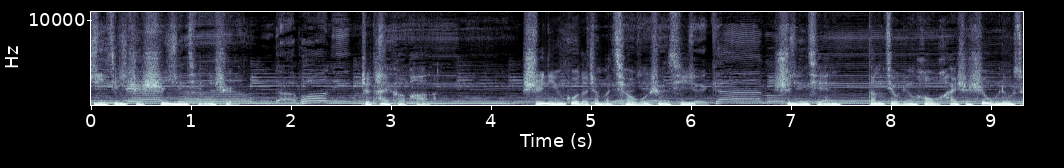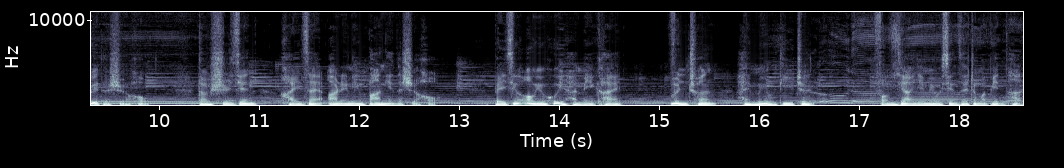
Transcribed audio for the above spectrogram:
已经是十年前的事了。这太可怕了，十年过得这么悄无声息。十年前，当九零后还是十五六岁的时候，当时间还在二零零八年的时候，北京奥运会还没开，汶川还没有地震，房价也没有现在这么变态，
